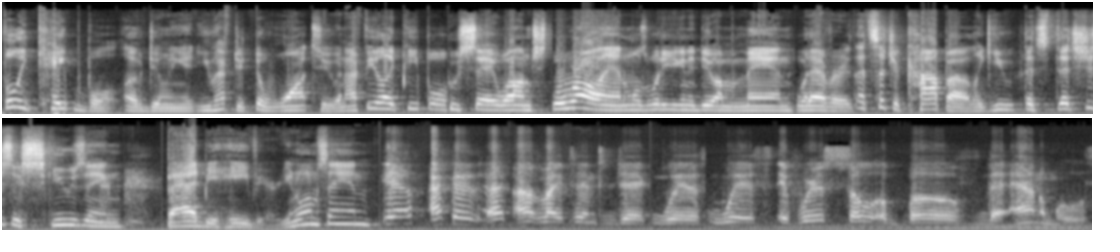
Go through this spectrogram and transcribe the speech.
fully capable of doing it. You have to, to want to. And I feel like people who say, "Well, I'm just well, we're all animals. What are you going to do? I'm a man. Whatever." That's such a cop out. Like you, that's that's just excusing bad behavior. You know what I'm saying? Yeah, I could. I, I'd like to interject with with if we're so above the animals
